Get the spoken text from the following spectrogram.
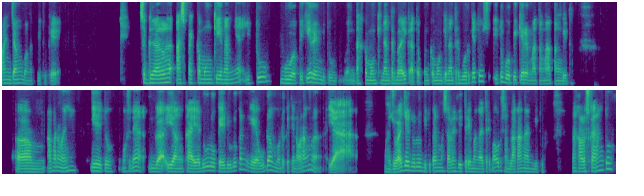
Panjang banget gitu kayak segala aspek kemungkinannya itu gue pikirin gitu entah kemungkinan terbaik ataupun kemungkinan terburuk itu itu gue pikirin matang-matang gitu. Um, apa namanya? Ya itu maksudnya nggak yang kayak dulu. Kayak dulu kan ya udah mau deketin orang mah ya maju aja dulu gitu kan. Masalah diterima nggak terima urusan belakangan gitu. Nah kalau sekarang tuh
